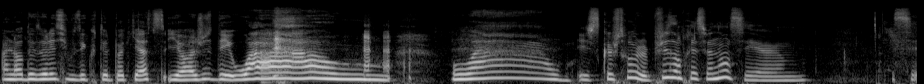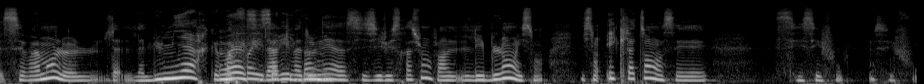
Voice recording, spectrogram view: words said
Alors désolé si vous écoutez le podcast, il y aura juste des waouh, waouh. Et ce que je trouve le plus impressionnant, c'est euh, c'est vraiment le, la, la lumière que parfois il arrive à dingue. donner à ces illustrations. Enfin, les blancs, ils sont, ils sont éclatants. C'est c'est fou. C'est fou.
